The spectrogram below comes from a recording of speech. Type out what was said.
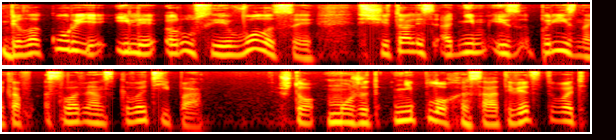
Белокурые или русые волосы считались одним из признаков славянского типа, что может неплохо соответствовать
